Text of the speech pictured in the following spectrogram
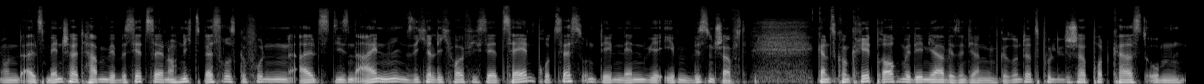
Und als Menschheit haben wir bis jetzt ja noch nichts Besseres gefunden als diesen einen, sicherlich häufig sehr zähen Prozess und den nennen wir eben Wissenschaft. Ganz konkret brauchen wir den ja, wir sind ja ein gesundheitspolitischer Podcast, um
